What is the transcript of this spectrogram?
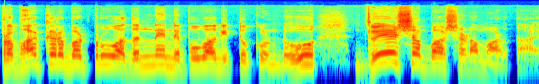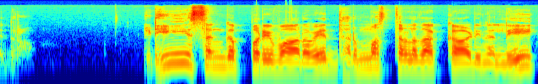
ಪ್ರಭಾಕರ ಭಟ್ರು ಅದನ್ನೇ ನೆಪವಾಗಿಟ್ಟುಕೊಂಡು ದ್ವೇಷ ಭಾಷಣ ಮಾಡ್ತಾ ಇದ್ರು. ಇಡೀ ಸಂಘ ಪರಿವಾರವೇ ಧರ್ಮಸ್ಥಳದ ಕಾಡಿನಲ್ಲಿ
